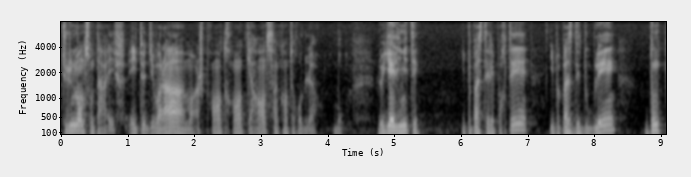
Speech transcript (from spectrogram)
Tu lui demandes son tarif et il te dit voilà, moi je prends 30, 40, 50 euros de l'heure. Bon, le gars est limité. Il peut pas se téléporter, il peut pas se dédoubler. Donc,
